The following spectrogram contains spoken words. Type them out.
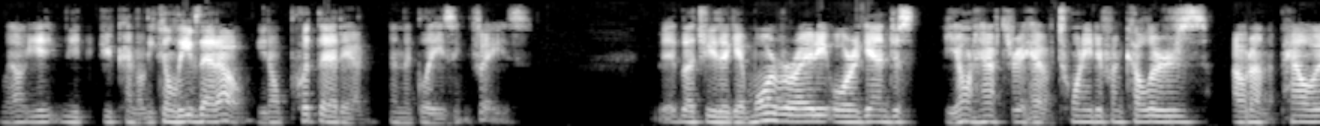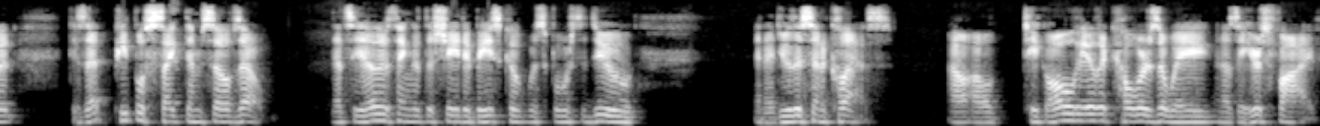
Well, you, you, you kind of, you can leave that out. You don't put that in, in the glazing phase. It lets you either get more variety or again, just, you don't have to have 20 different colors out on the palette because that, people psych themselves out. That's the other thing that the shaded base coat was supposed to do. And I do this in a class. I'll, I'll take all the other colors away and I'll say, here's five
